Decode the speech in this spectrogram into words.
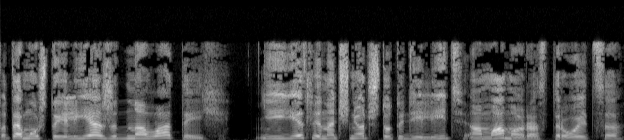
Потому что Илья жадноватый, и если начнет что-то делить, а мама расстроится...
